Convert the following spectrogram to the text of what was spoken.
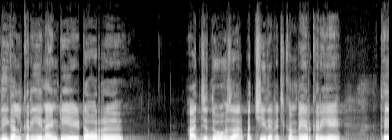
ਦੀ ਗੱਲ ਕਰੀਏ 98 ਔਰ ਅੱਜ 2025 ਦੇ ਵਿੱਚ ਕੰਪੇਅਰ ਕਰੀਏ ਤੇ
